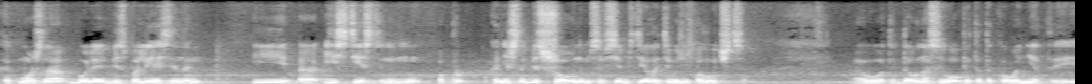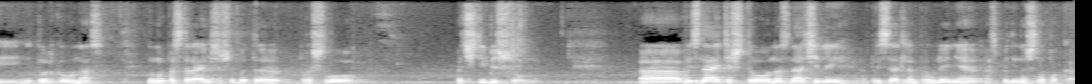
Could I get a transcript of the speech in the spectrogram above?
как можно более безболезненным и естественным. Ну, конечно, бесшовным совсем сделать его не получится. Вот. Да, у нас и опыта такого нет, и не только у нас. Но мы постараемся, чтобы это прошло почти бесшовно. А Вы знаете, что назначили председателем правления господина Шлопака.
